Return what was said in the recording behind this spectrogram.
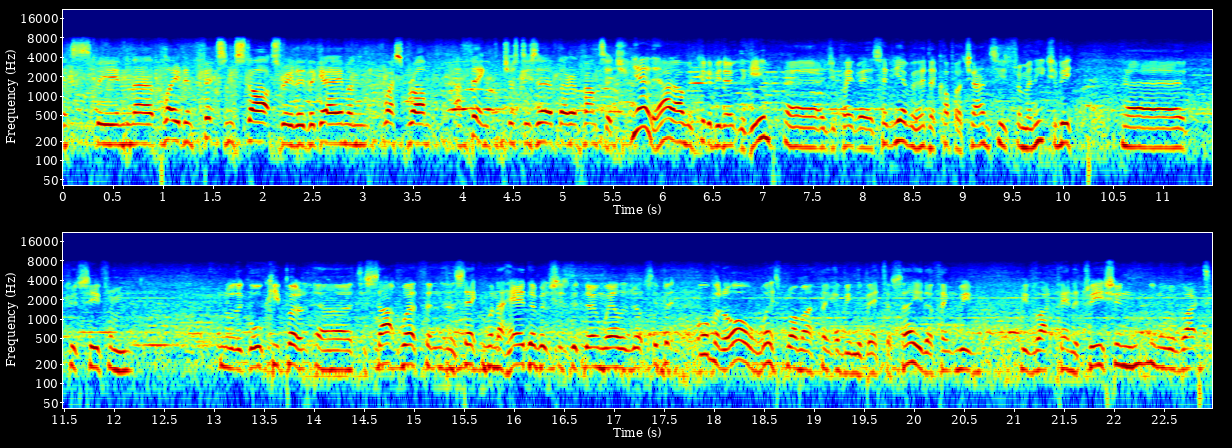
It's been uh, played in fits and starts really the game and West Brom I think just deserved their advantage. Yeah, they are. We could have been out of the game, uh, as you quite rightly said. Yeah, we had a couple of chances from Anichebe. Uh, could see from you know the goalkeeper uh, to start with, and the second one a header, which she's got down well. But overall, West Brom I think have been the better side. I think we've we've lacked penetration. You know, we've lacked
